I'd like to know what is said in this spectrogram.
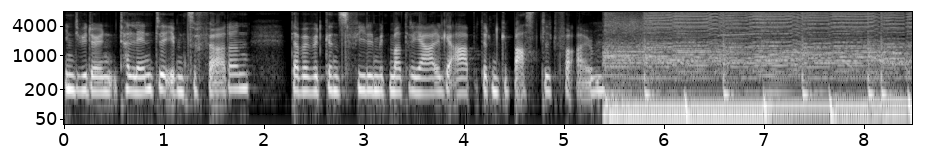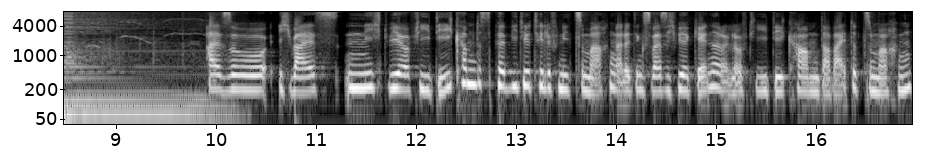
individuellen Talente eben zu fördern. Dabei wird ganz viel mit Material gearbeitet und gebastelt vor allem. Also ich weiß nicht, wie er auf die Idee kam, das per Videotelefonie zu machen. Allerdings weiß ich, wie er generell auf die Idee kam, da weiterzumachen.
